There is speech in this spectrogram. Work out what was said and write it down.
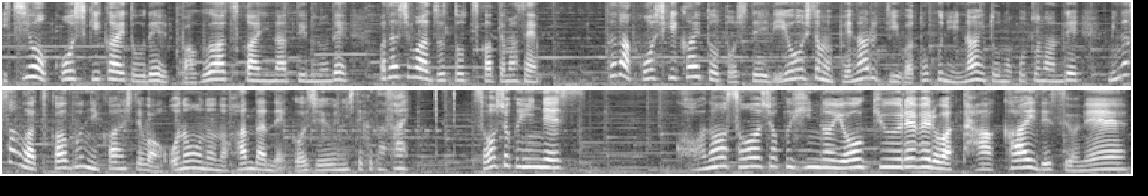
一応公式回答でバグ扱いになっているので私はずっと使ってません。ただ公式回答として利用してもペナルティは特にないとのことなんで皆さんが使う分に関しては各々の判断でご自由にしてください。装飾品です。この装飾品の要求レベルは高いですよね。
